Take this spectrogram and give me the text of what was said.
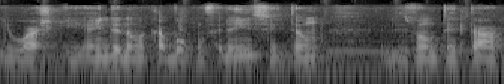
eu acho que ainda não acabou a conferência, então eles vão tentar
